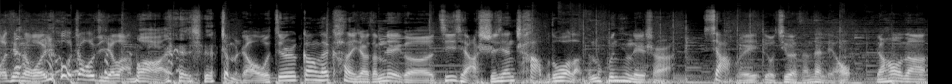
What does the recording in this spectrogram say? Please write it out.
我天哪，我又着急了。妈呀，这这么着，我今儿刚才看了一下咱们这个机器啊，时间差不多了，咱们婚庆这事儿啊，下回有机会咱再聊。然后呢，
